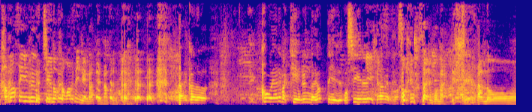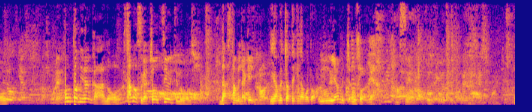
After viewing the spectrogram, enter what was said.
かませ犬中のかませ犬になってんなと思って。はいこのこうやれば消えるんだよっていう教えるいやためのそれさえもない。あのー本当になんかあのサノスが超強いっていうのを出すためだけに。ヤムチャ的なこと？うんヤムちゃんそうだね。う。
